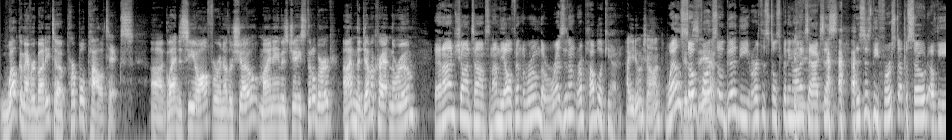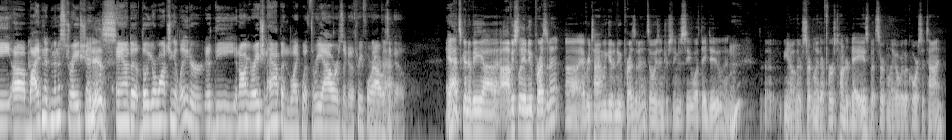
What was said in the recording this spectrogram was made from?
Welcome, everybody, to Purple Politics. Uh, glad to see you all for another show. My name is Jay Stittelberg. I'm the Democrat in the room. And I'm Sean Thompson. I'm the elephant in the room, the resident Republican. How you doing, Sean? Well, Good so far ya. so good. The Earth is still spinning on its axis. this is the first episode of the uh, Biden administration. It is. And uh, though you're watching it later, uh, the inauguration happened like what three hours ago, three four About hours that. ago. Yeah, it's going to be uh, obviously a new president. Uh, every time we get a new president, it's always interesting to see what they do. And, uh, you know, they're certainly their first 100 days, but certainly over the course of time.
